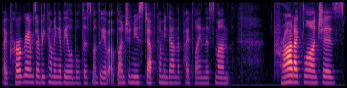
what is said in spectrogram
My programs are becoming available this month. We have a bunch of new stuff coming down the pipeline this month. Product launches.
